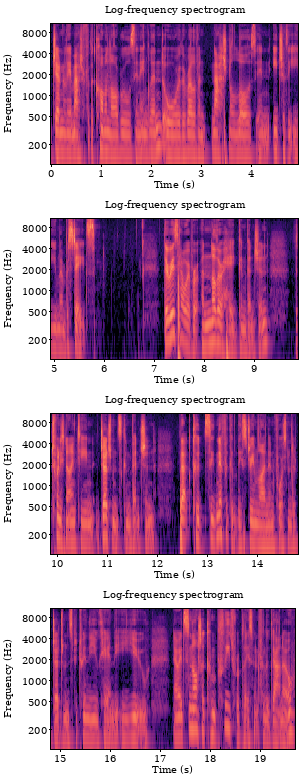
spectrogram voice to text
generally a matter for the common law rules in England or the relevant national laws in each of the EU member states. There is, however, another Hague Convention, the 2019 Judgments Convention, that could significantly streamline enforcement of judgments between the UK and the EU. Now, it's not a complete replacement for Lugano,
